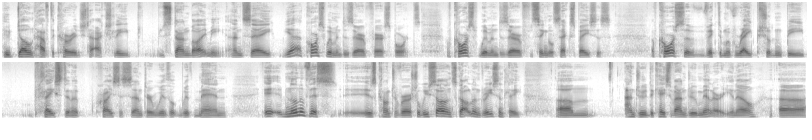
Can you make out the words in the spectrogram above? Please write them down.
who don't have the courage to actually stand by me and say, yeah, of course women deserve fair sports. Of course women deserve single sex spaces. Of course a victim of rape shouldn't be placed in a crisis center with with men it, none of this is controversial. We saw in Scotland recently, um, Andrew, the case of Andrew Miller, you know, uh,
